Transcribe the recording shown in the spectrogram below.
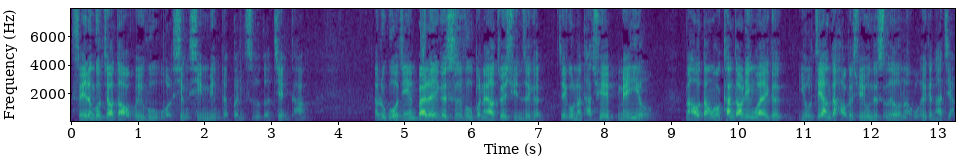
谁能够教导恢复我性心命的本质的健康？那如果我今天拜了一个师傅，本来要追寻这个，结果呢，他却没有。然后当我看到另外一个有这样的好的学问的时候呢，我会跟他讲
